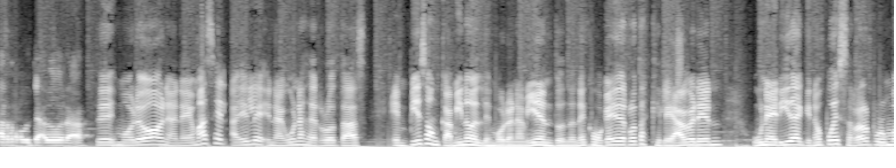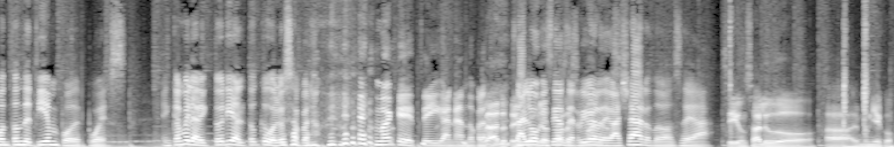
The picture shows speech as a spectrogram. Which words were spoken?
arrolladora. te desmoronan. Además, él, a él en algunas derrotas empieza un camino del desmoronamiento, ¿entendés? Como que hay derrotas que le abren una herida que no puede cerrar por un montón de tiempo después. En cambio, la victoria al toque volvés a perder. no es que estés ganando, Claro, salvo que seas el River de. Gallardo, o sea. Sí, un saludo al muñeco.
